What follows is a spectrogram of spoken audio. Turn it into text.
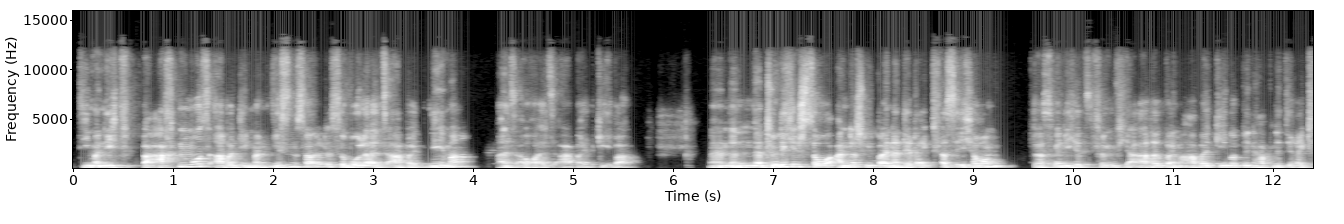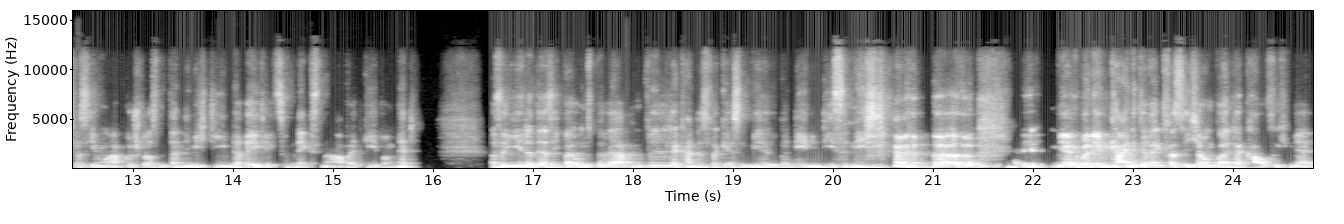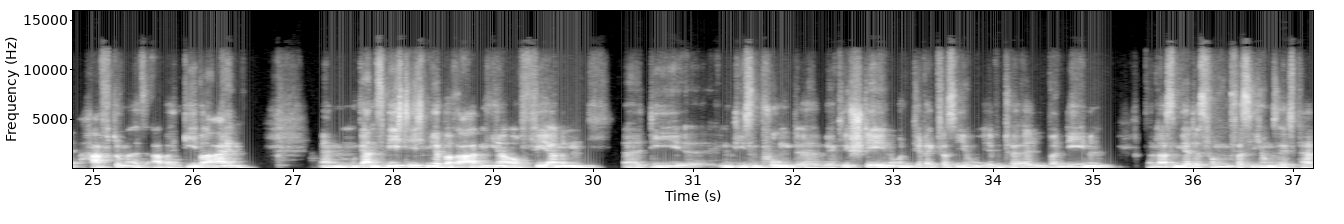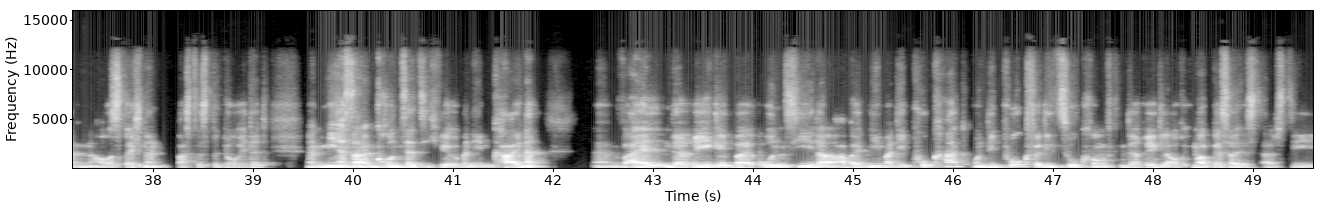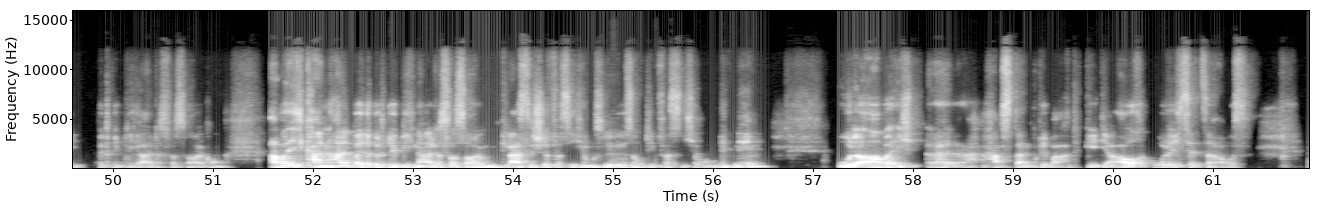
die man nicht beachten muss, aber die man wissen sollte, sowohl als Arbeitnehmer als auch als Arbeitgeber. Natürlich ist es so anders wie bei einer Direktversicherung, dass wenn ich jetzt fünf Jahre beim Arbeitgeber bin, habe eine Direktversicherung abgeschlossen, dann nehme ich die in der Regel zum nächsten Arbeitgeber mit. Also jeder, der sich bei uns bewerben will, der kann das vergessen. Wir übernehmen diese nicht. Ne, also wir übernehmen keine Direktversicherung, weil da kaufe ich mir Haftung als Arbeitgeber ein. Ähm, ganz wichtig, wir beraten hier auch Firmen, äh, die in diesem Punkt äh, wirklich stehen und Direktversicherung eventuell übernehmen. Dann lassen wir das vom Versicherungsexperten ausrechnen, was das bedeutet. Äh, wir sagen grundsätzlich, wir übernehmen keine. Weil in der Regel bei uns jeder Arbeitnehmer die PUC hat und die PUC für die Zukunft in der Regel auch immer besser ist als die betriebliche Altersversorgung. Aber ich kann halt bei der betrieblichen Altersversorgung klassische Versicherungslösung die Versicherung mitnehmen. Oder aber ich äh, habe es dann privat, geht ja auch, oder ich setze aus.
